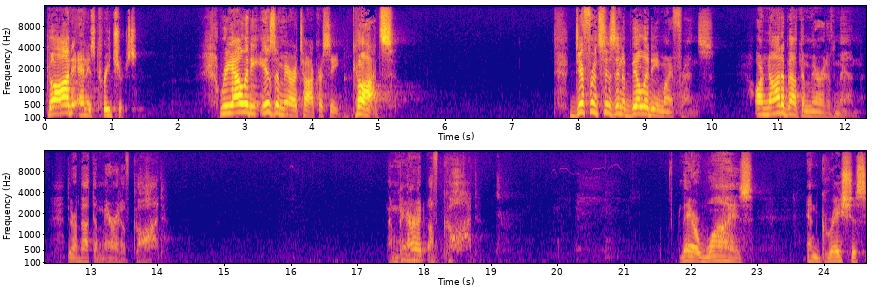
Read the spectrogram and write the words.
God and his creatures. Reality is a meritocracy, God's. Differences in ability, my friends, are not about the merit of men, they're about the merit of God. The merit of God. They are wise and gracious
